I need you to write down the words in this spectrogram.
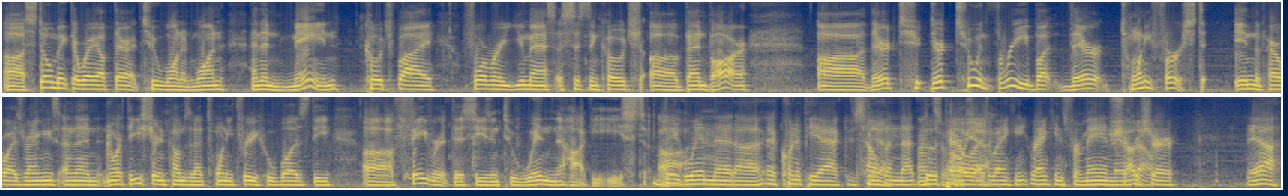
uh, still make their way up there at two, one, and one. And then Maine, coached by former UMass assistant coach uh, Ben Barr. Uh, they're two, they're two and three, but they're 21st in the pairwise rankings, and then Northeastern comes in at 23, who was the uh, favorite this season to win the Hockey East. Big Uh, win at uh, at Quinnipiac, just helping that those what- pairwise Oh, yeah. ranking, rankings for Maine there for Shutout. sure. Yeah,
